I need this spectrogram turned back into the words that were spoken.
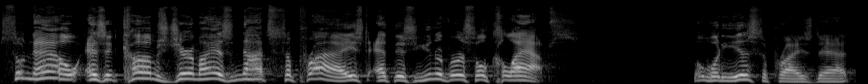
So now, as it comes, Jeremiah is not surprised at this universal collapse. But what he is surprised at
